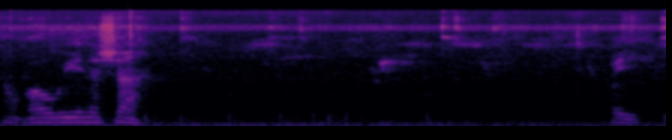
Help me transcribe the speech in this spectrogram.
Nakauwi na siya. Okay.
